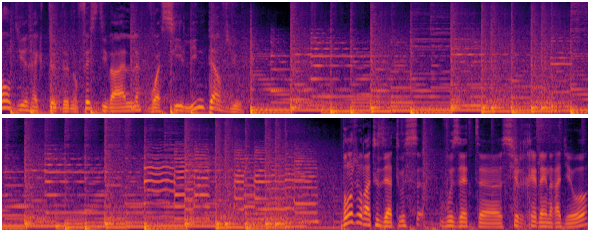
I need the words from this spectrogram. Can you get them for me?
en direct de nos festivals. Voici l'interview. Bonjour à toutes et à tous, vous êtes euh, sur Redline Radio.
